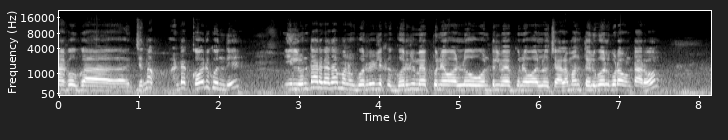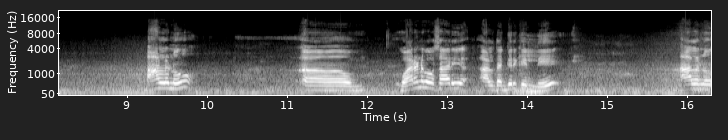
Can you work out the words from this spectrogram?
నాకు ఒక చిన్న అంటే కోరిక ఉంది. వీళ్ళు ఉంటారు కదా మనం గొర్రెలు గొర్రెలు మేపుకునే వాళ్ళు ఒంటెలు మేపుకునే వాళ్ళు చాలామంది తెలుగు వాళ్ళు కూడా ఉంటారు. వాళ్ళను వారానికి ఒకసారి వాళ్ళ దగ్గరికి వెళ్ళి వాళ్ళను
